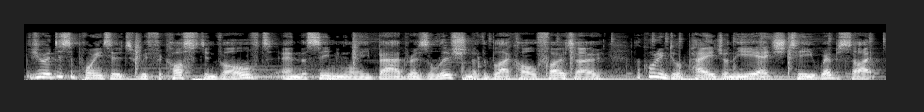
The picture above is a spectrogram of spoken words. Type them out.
If you are disappointed with the cost involved and the seemingly bad resolution of the black hole photo, according to a page on the EHT website,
